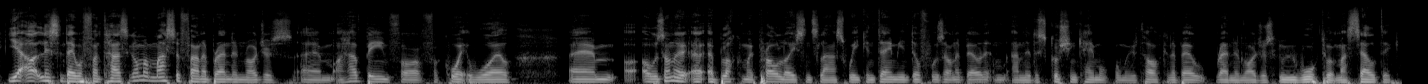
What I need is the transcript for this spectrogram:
Yeah, uh, listen, they were fantastic. I'm a massive fan of Brendan Rodgers. Um, I have been for, for quite a while. Um, I- I was on a, a block of my pro license last week, and Damien Duff was on about it, and, and the discussion came up when we were talking about Brendan Rodgers, who we worked with at Celtic.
